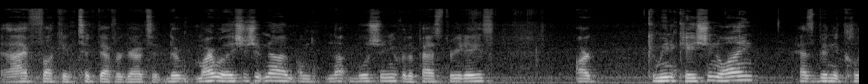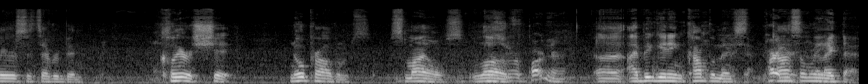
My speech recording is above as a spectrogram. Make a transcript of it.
And I fucking took that for granted. The, my relationship now, I'm, I'm not bullshitting you for the past three days. Our communication line has been the clearest it's ever been. Clear as shit. No problems. Smiles. 'Cause You're a Love. partner. Uh, I've been getting compliments Partner, constantly I like that.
